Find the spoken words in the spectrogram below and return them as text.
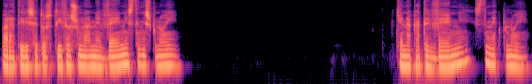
Παρατήρησε το στήθος σου να ανεβαίνει στην εισπνοή και να κατεβαίνει στην εκπνοή.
